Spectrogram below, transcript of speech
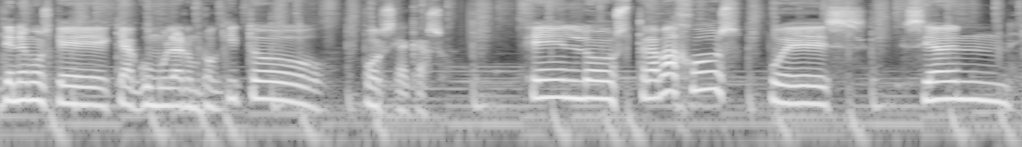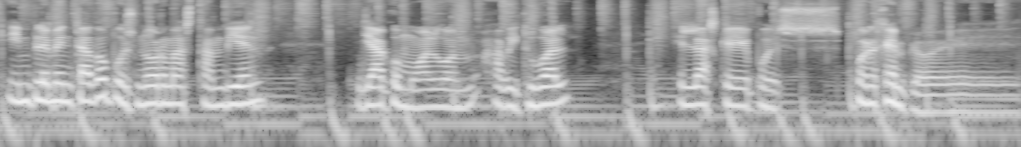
tenemos que, acumular un poquito por si acaso. En los trabajos pues se han implementado pues normas también ya como algo habitual en las que pues por ejemplo eh,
